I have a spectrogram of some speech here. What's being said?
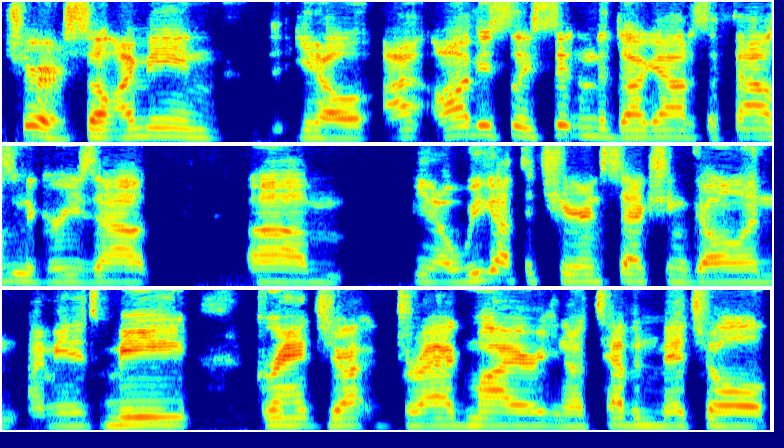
Sure. So I mean, you know, I, obviously sitting in the dugout, it's a thousand degrees out. Um, you know, we got the cheering section going. I mean, it's me, Grant Dra- Dragmeyer, you know, Tevin Mitchell,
